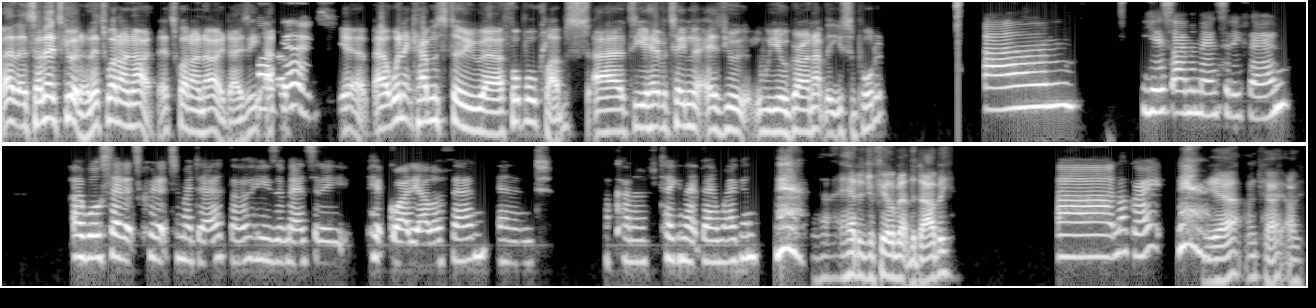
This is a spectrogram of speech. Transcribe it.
but so that's good. That's what I know. That's what I know, Daisy. Oh, uh, good. Yeah. Uh, when it comes to uh, football clubs, uh, do you have a team that, as you you were growing up, that you supported? Um. Yes, I'm a Man City fan. I will say that's credit to my dad, though. He's a Man City Pep Guardiola fan, and I've kind of taken that bandwagon. How did you feel about the derby? Uh, not great. yeah. Okay. I,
